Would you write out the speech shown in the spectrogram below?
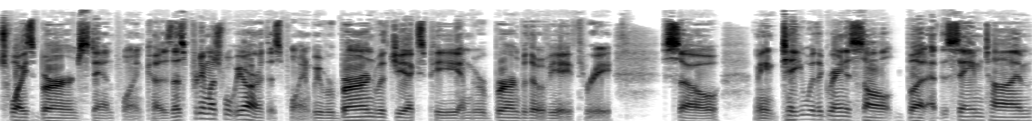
twice burned standpoint because that's pretty much what we are at this point. We were burned with GXP and we were burned with OVA three. So, I mean, take it with a grain of salt, but at the same time,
